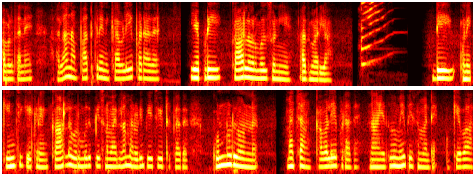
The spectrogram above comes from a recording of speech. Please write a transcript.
அவ்வளோ தானே அதெல்லாம் நான் பார்த்துக்கிறேன் நீ கவலையே படாத. எப்படி? காரில் வரும்போது சொன்னியே. அது மாதிரியா? டேய் உனக்கு எஞ்சி கேட்குறேன் காரில் வரும்போது பேசின மாதிரிலாம் மறுபடியும் பேசிக்கிட்டு இருக்காத. கொன்னுடு ஒன்று மச்சான் கவலையே படாத. நான் எதுவுமே பேச மாட்டேன். ஓகேவா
